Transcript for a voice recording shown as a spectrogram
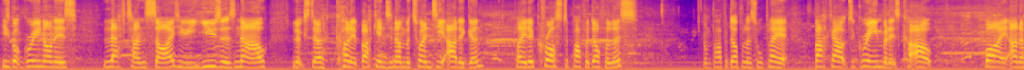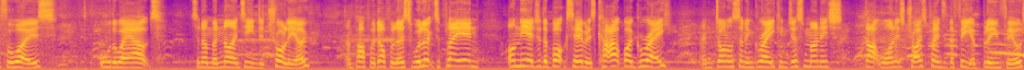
He's got Green on his left hand side, who he uses now, looks to cut it back into number 20, Adigan. Played across to Papadopoulos. And Papadopoulos will play it back out to Green, but it's cut out by Anna Fawos. All the way out to number 19, Detrolio. And Papadopoulos will look to play in on the edge of the box here, but it's cut out by Gray. And Donaldson and Gray can just manage that one. It's tries to play into the feet of Bloomfield.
